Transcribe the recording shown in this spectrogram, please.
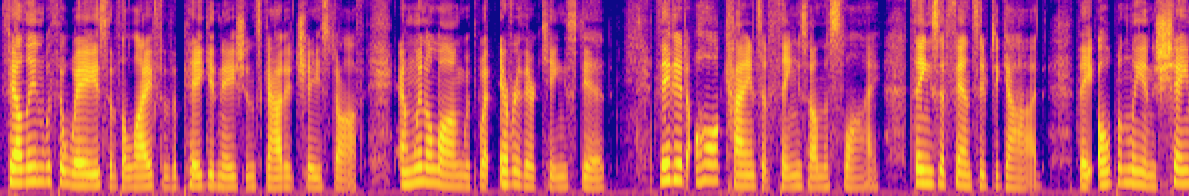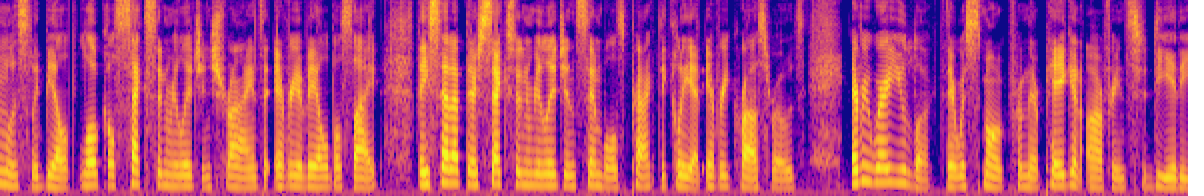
fell in with the ways of the life of the pagan nations God had chased off, and went along with whatever their kings did. They did all kinds of things on the sly, things offensive to God. They openly and shamelessly built local sex and religion shrines at every available site. They set up their sex and religion symbols practically at every crossroads. Everywhere you looked, there was smoke from their pagan offerings to deities,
